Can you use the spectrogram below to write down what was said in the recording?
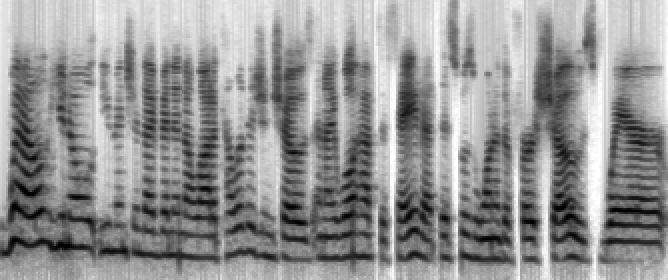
well, you know, you mentioned I've been in a lot of television shows, and I will have to say that this was one of the first shows where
